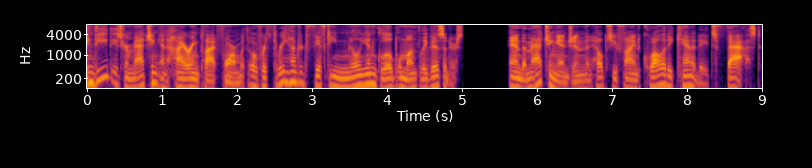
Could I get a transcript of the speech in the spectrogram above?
Indeed is your matching and hiring platform with over 350 million global monthly visitors and a matching engine that helps you find quality candidates fast.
